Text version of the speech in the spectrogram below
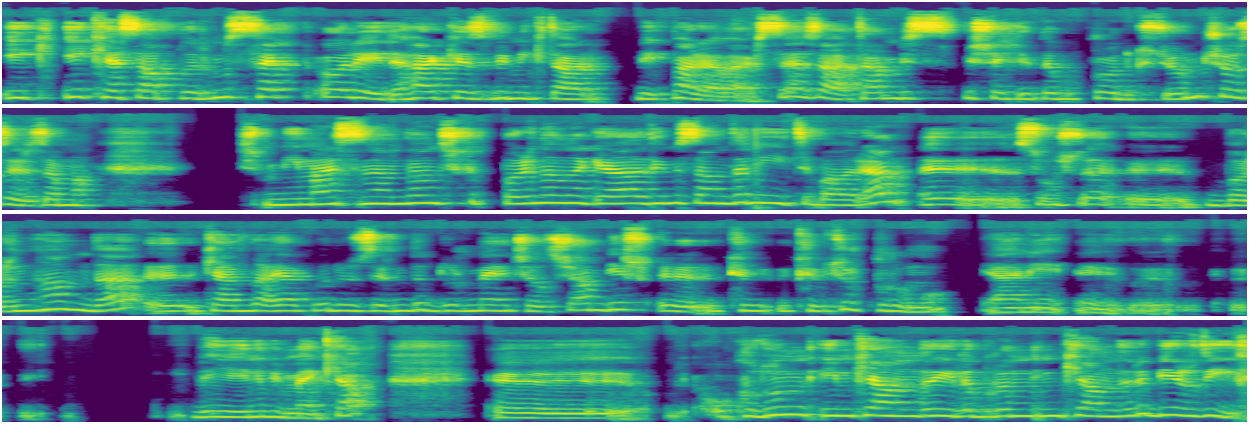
ilk ilk hesaplarımız hep öyleydi. Herkes bir miktar bir para verse zaten biz bir şekilde bu prodüksiyonu çözeriz ama Şimdi Mimar Sinan'dan çıkıp Barınhan'a geldiğimiz andan itibaren e, sonuçta e, Barınhan da e, kendi ayakları üzerinde durmaya çalışan bir e, kültür kurumu. Yani e, ve yeni bir mekan. E, okulun imkanlarıyla buranın imkanları bir değil.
